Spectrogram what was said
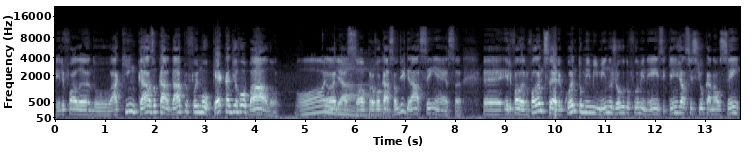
Ele falando, aqui em casa o cardápio foi moqueca de roubá-lo. Olha, Olha só, provocação de graça, hein, essa. É, ele falando, falando sério, quanto mimimi no jogo do Fluminense. Quem já assistiu o canal 100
